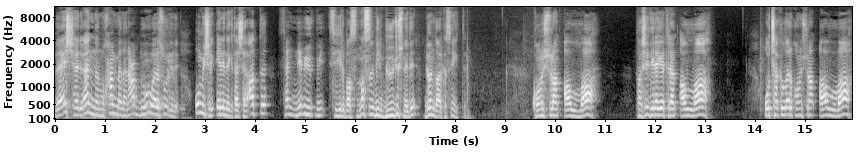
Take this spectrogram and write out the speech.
ve eşhedü enne Muhammeden abduhu ve resulü dedi. O müşrik elindeki taşları attı. Sen ne büyük bir sihirbazsın, nasıl bir büyücüsün dedi. Döndü arkasına gitti. Konuşturan Allah. Taşı dile getiren Allah. O çakılları konuşturan Allah.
